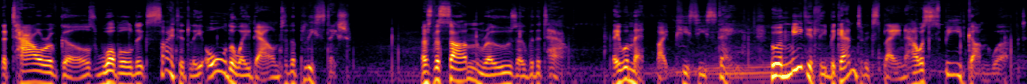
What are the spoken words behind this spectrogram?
the Tower of Girls wobbled excitedly all the way down to the police station. As the sun rose over the town, they were met by PC Stade, who immediately began to explain how a speed gun worked.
